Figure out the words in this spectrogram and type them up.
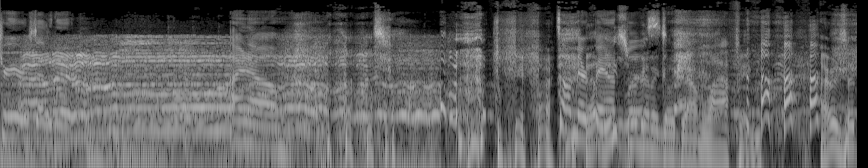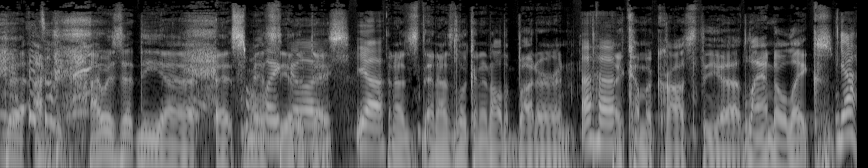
Your ears, doesn't it? I know. It's on their At band least we're gonna go down laughing. I was at the I, I was at the uh, at Smith's Oh the other day. Yeah. and I was and I was looking at all the butter, and Uh-huh. I come across the uh, Land O'Lakes. Yeah.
